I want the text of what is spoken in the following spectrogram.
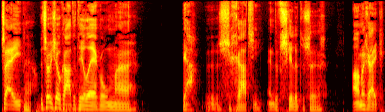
Zij, Ja. sowieso gaat het heel erg om, eh, ja, segregatie en de verschillen tussen arm en rijk.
